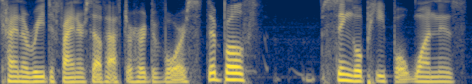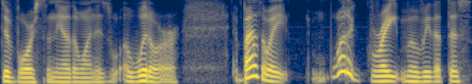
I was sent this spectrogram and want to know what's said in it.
kind of redefine herself after her divorce. They're both single people. One is divorced, and the other one is a widower. By the way, what a great movie that this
